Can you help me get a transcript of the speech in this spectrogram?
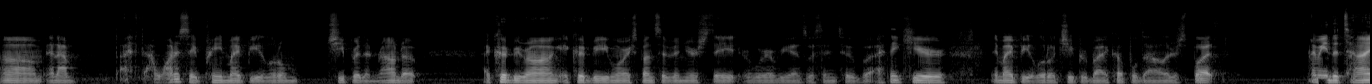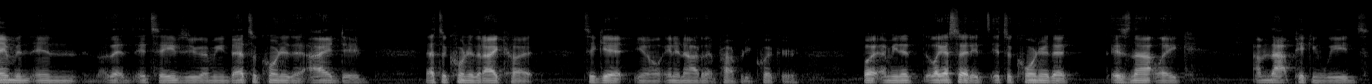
Um, and I'm, I, I want to say preen might be a little cheaper than Roundup. I could be wrong. It could be more expensive in your state or wherever you guys listening to, but I think here it might be a little cheaper by a couple dollars. But I mean, the time and, and that it saves you. I mean, that's a corner that I did. That's a corner that I cut to get you know in and out of that property quicker. But I mean, it, like I said, it's it's a corner that is not like I'm not picking weeds.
